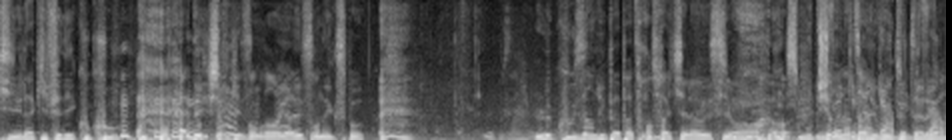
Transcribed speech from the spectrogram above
qui est là, qui fait des coucous à des gens qui sont en train de regarder son expo. Le cousin du papa de François qui est là aussi. en- l'interviewer regardait tout à l'heure.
